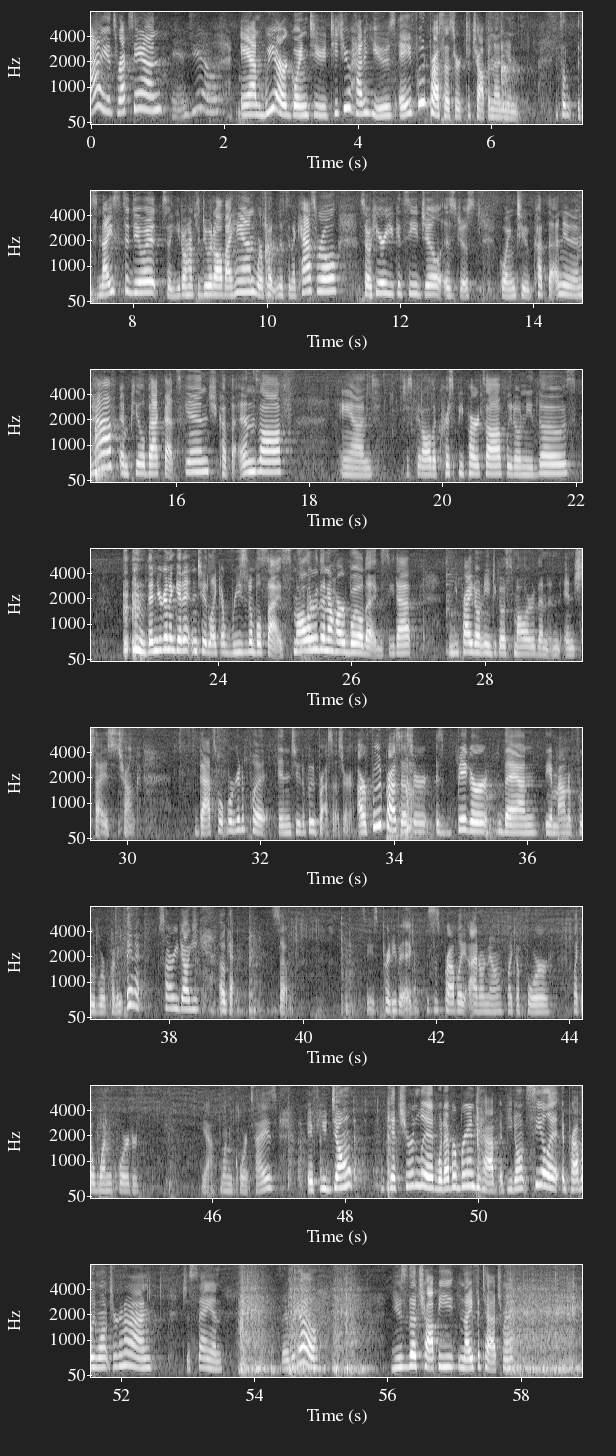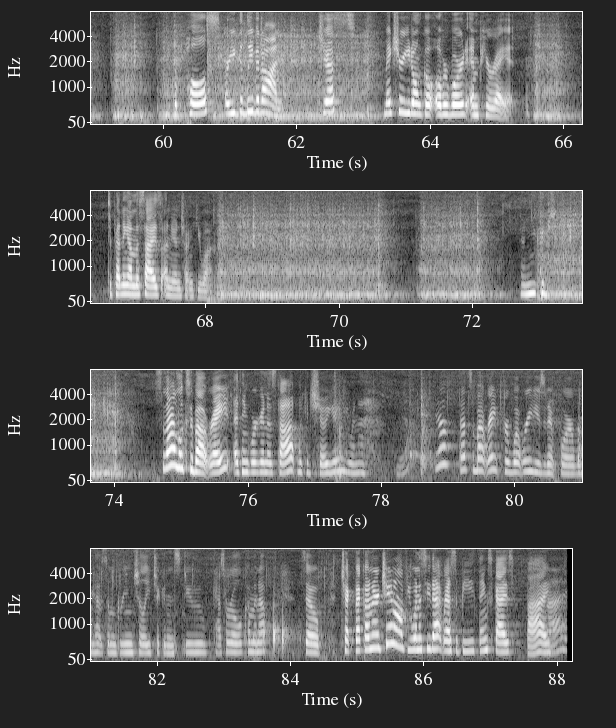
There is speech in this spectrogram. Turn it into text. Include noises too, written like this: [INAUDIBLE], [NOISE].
Hi, it's Roxanne. And Jill. And we are going to teach you how to use a food processor to chop an onion. It's, a, it's nice to do it so you don't have to do it all by hand. We're putting this in a casserole. So here you can see Jill is just going to cut the onion in half and peel back that skin. She cut the ends off and just get all the crispy parts off. We don't need those. [CLEARS THROAT] then you're gonna get it into like a reasonable size, smaller than a hard-boiled egg. See that? And you probably don't need to go smaller than an inch size chunk. That's what we're gonna put into the food processor. Our food processor is bigger than the amount of food we're putting in it. Sorry, doggy. Okay, so, see, it's pretty big. This is probably, I don't know, like a four, like a one quart or, yeah, one quart size. If you don't get your lid, whatever brand you have, if you don't seal it, it probably won't turn on. Just saying. There we go. Use the choppy knife attachment. You could pulse or you could leave it on. Just make sure you don't go overboard and puree it, depending on the size onion chunk you want. And you could, so that looks about right. I think we're gonna stop. We could show you. You wanna? Yeah. Yeah, that's about right for what we're using it for. We're gonna have some green chili chicken stew casserole coming up. So check back on our channel if you wanna see that recipe. Thanks guys, bye. Bye.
